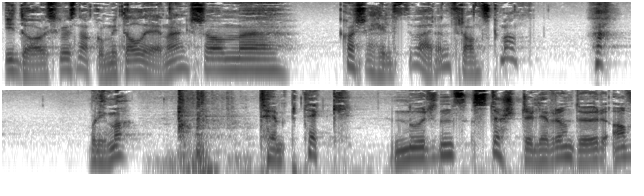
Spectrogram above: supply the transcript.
I dag skal vi snakke om italieneren som eh, kanskje helst vil være en franskmann. Ha! Bli med! Temptec, Nordens største leverandør av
